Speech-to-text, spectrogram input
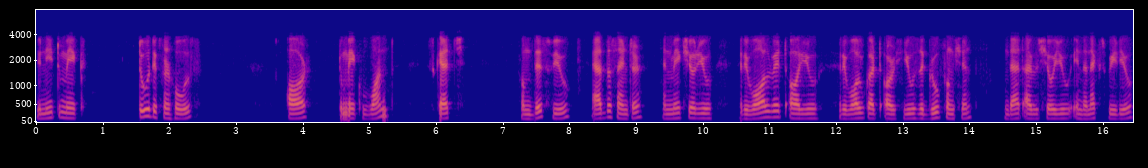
you need to make two different holes or to make one sketch from this view at the center and make sure you revolve it or you revolve cut or use the groove function that I will show you in the next video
